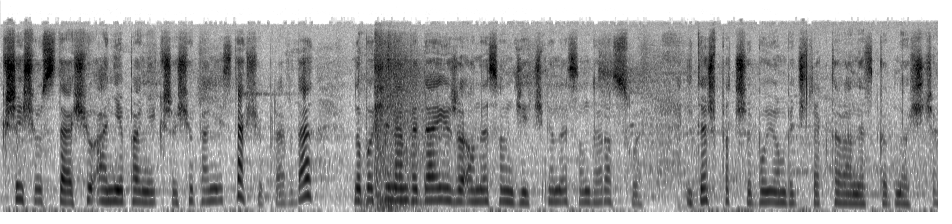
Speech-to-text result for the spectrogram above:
Krzysiu, Stasiu, a nie Panie Krzysiu, Panie Stasiu, prawda? No bo się nam wydaje, że one są dziećmi, one są dorosłe i też potrzebują być traktowane z godnością.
